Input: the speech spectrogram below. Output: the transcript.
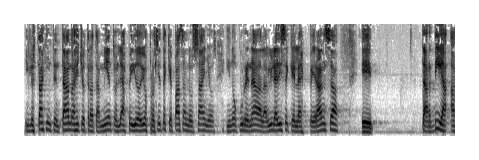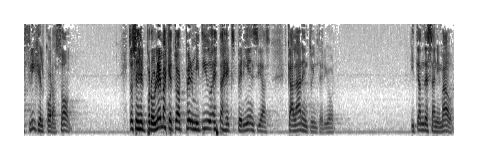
y lo estás intentando, has hecho tratamientos, le has pedido a Dios, pero sientes que pasan los años y no ocurre nada. La Biblia dice que la esperanza eh, tardía aflige el corazón. Entonces el problema es que tú has permitido estas experiencias calar en tu interior y te han desanimado.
